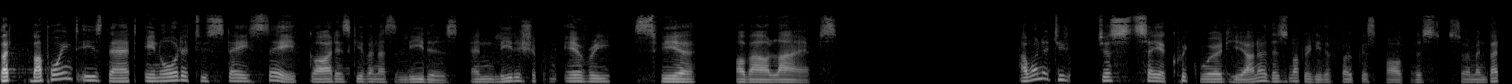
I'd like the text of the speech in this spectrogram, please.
But my point is that in order to stay safe, God has given us leaders and leadership in every sphere of our lives. I wanted to just say a quick word here. I know this is not really the focus of this sermon, but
